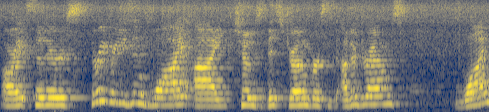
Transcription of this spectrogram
All right, so there's three reasons why I chose this drone versus other drones. One,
